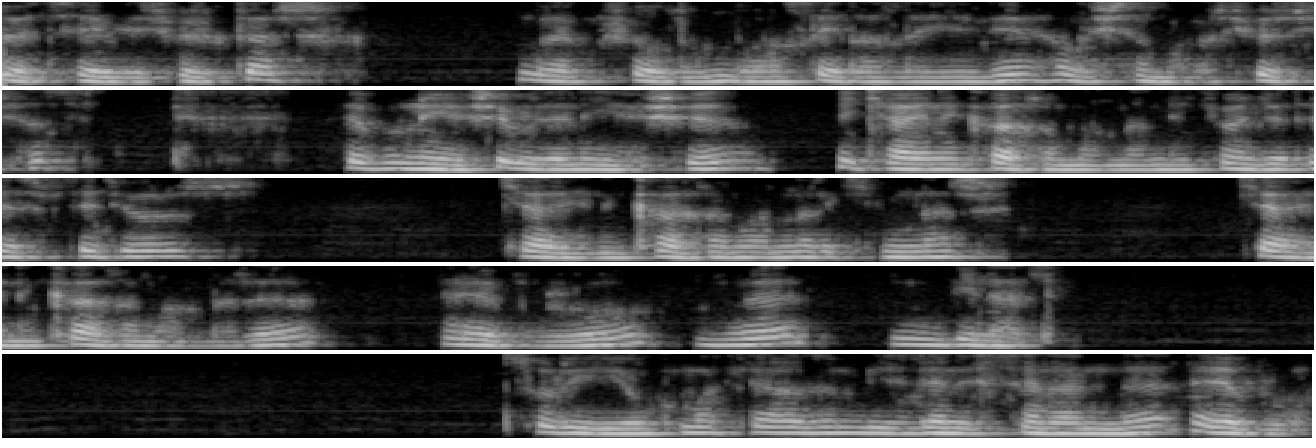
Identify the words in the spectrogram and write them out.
Evet sevgili çocuklar, bırakmış olduğum doğal sayılarla ilgili alıştırmaları çözeceğiz. Ebru'nun yaşı, bilenin yaşı. Hikayenin kahramanlarını ilk önce tespit ediyoruz. Hikayenin kahramanları kimler? Hikayenin kahramanları Ebru ve Bilal. Soruyu okumak lazım. Bizden istenen de Ebru.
